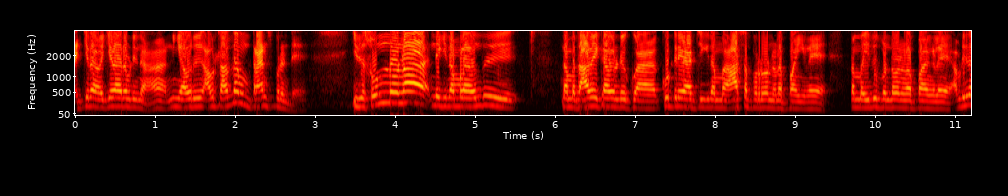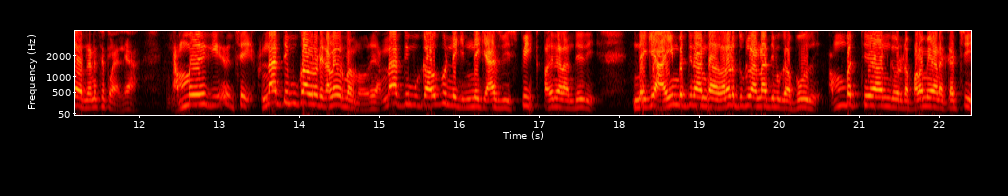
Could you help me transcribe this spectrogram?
வைக்கிறா வைக்கிறாரு அப்படின்னா நீங்க அவரு அவர்கிட்ட அதான் டிரான்ஸ்பரண்ட் இதை சொன்னோன்னா இன்னைக்கு நம்மளை வந்து நம்ம தாவேக்காவினுடைய கூட்டணி ஆட்சிக்கு நம்ம ஆசைப்படுறோம்னு நினைப்பாங்களே நம்ம இது பண்ணுறோம் நினைப்பாங்களே அப்படின்னு அவர் நினச்சிக்கலாம் இல்லையா? நம்ம எதுக்கு சரி அதிமுகவினுடைய தலைவர் மேம் அவர் அதிமுகவுக்கு இன்னைக்கு இன்னைக்கு ஆஸ் வி ஸ்பீக் பதினேழாம் தேதி இன்னைக்கு ஐம்பத்தி நான்காவது வருடத்துக்குள்ள அதிமுக போகுது. ஐம்பத்தி நான்கு வருட பழமையான கட்சி.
